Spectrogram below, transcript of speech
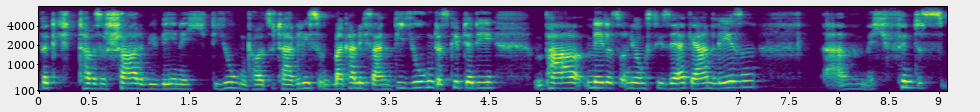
wirklich teilweise schade, wie wenig die Jugend heutzutage liest. Und man kann nicht sagen, die Jugend, es gibt ja die ein paar Mädels und Jungs, die sehr gern lesen. Ähm, ich finde es,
